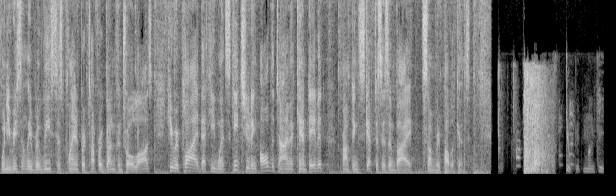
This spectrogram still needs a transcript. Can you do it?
when he recently released his plan for tougher gun control laws. He replied that he went skeet shooting all the time at Camp David, prompting skepticism by some Republicans. Stupid monkey.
